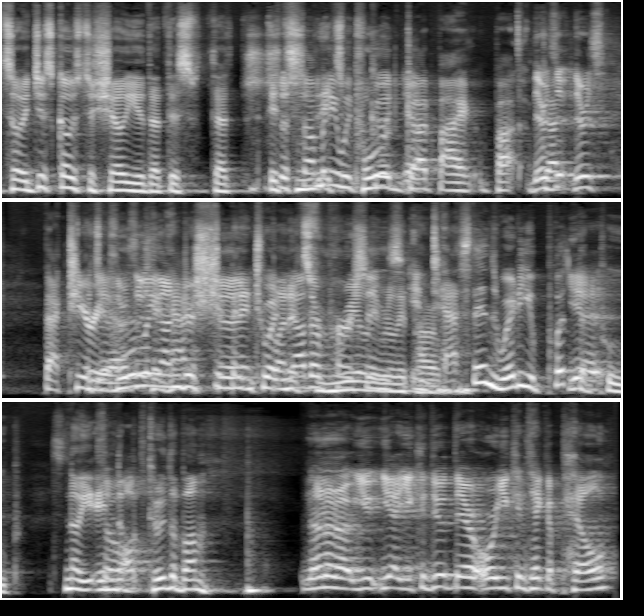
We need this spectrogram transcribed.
So it just goes to show you that this that So it's somebody it's with poor- good gut, by, bi- there's gut a, there's bacteria It's poorly can it understood, into but another really, person's really powerful. intestines. Where do you put Yeah. the poop? no in So the, through the bum. No, no, no. You, yeah, you could do it there, or you can take a pill.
